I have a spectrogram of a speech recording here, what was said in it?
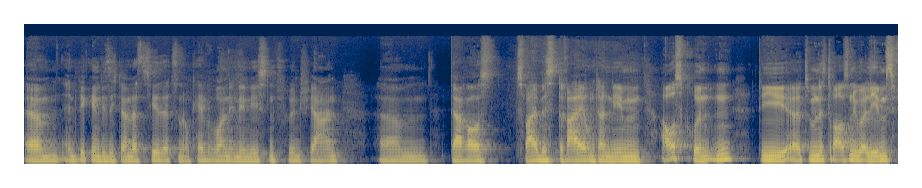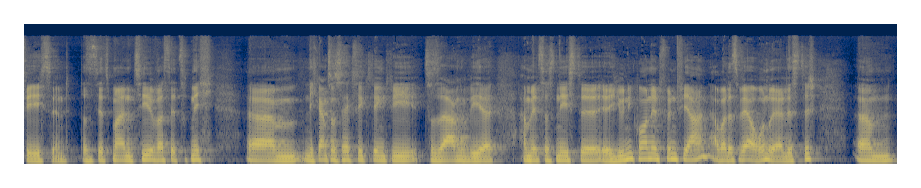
ähm, entwickeln, die sich dann das Ziel setzen, okay, wir wollen in den nächsten fünf Jahren ähm, daraus zwei bis drei Unternehmen ausgründen, die äh, zumindest draußen überlebensfähig sind. Das ist jetzt mal ein Ziel, was jetzt nicht, ähm, nicht ganz so sexy klingt, wie zu sagen, wir haben jetzt das nächste äh, Unicorn in fünf Jahren, aber das wäre auch unrealistisch. Ähm,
